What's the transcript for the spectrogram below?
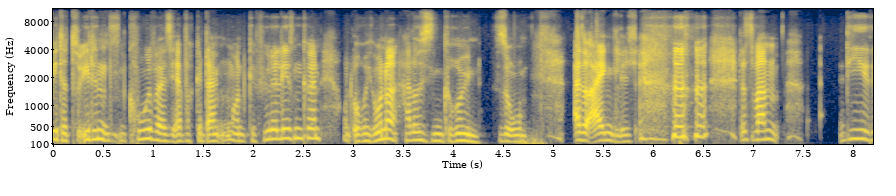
Beta-Zoiden sind cool, weil sie einfach Gedanken und Gefühle lesen können. Und Orione, hallo, sie sind grün. So. Also eigentlich. das waren die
